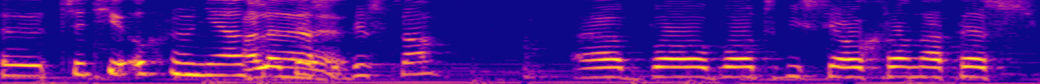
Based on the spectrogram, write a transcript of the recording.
Yy, czy ci ochroniarze... Ale też, wiesz co? E, bo, bo oczywiście ochrona też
